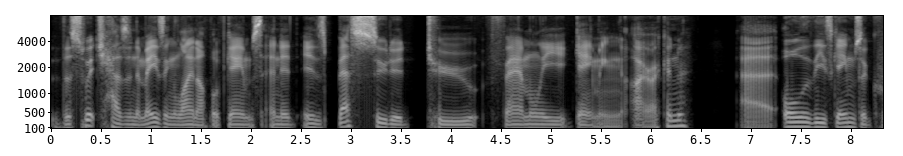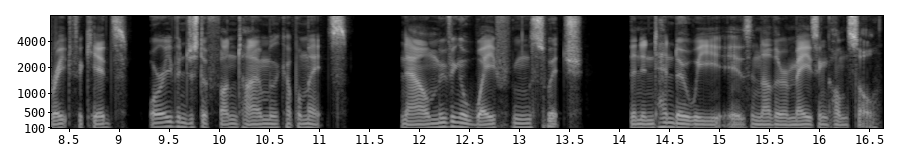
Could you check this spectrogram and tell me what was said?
The Switch has an amazing lineup of games, and it is best suited to family gaming, I reckon. Uh, all of these games are great for kids, or even just a fun time with a couple mates. Now, moving away from the Switch, the Nintendo Wii is another amazing console.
